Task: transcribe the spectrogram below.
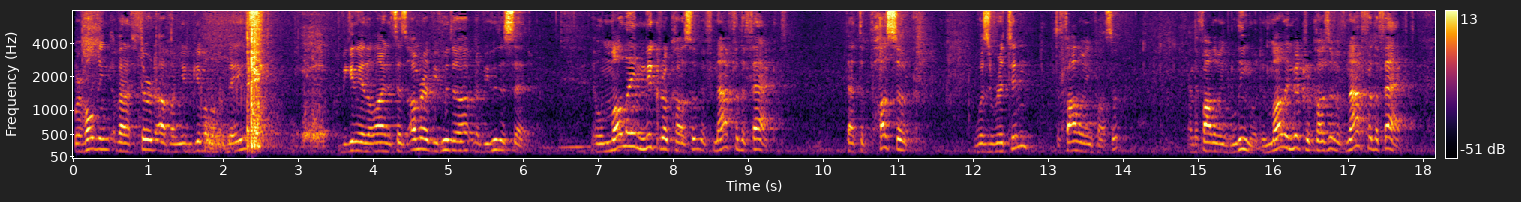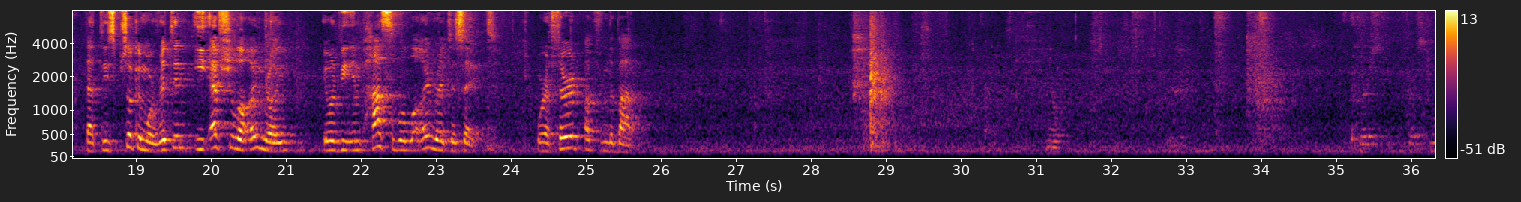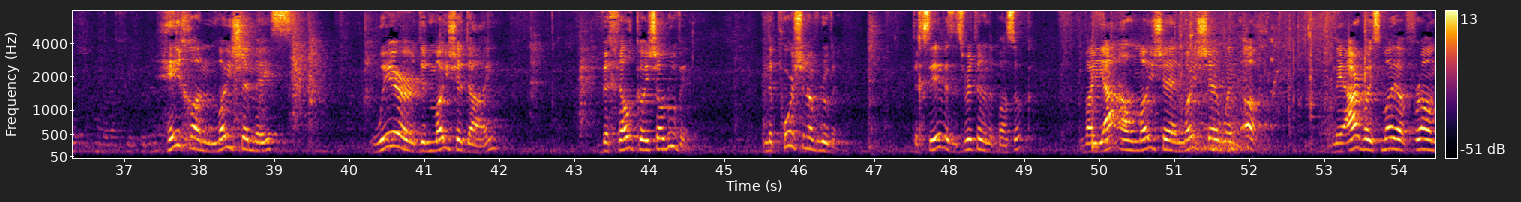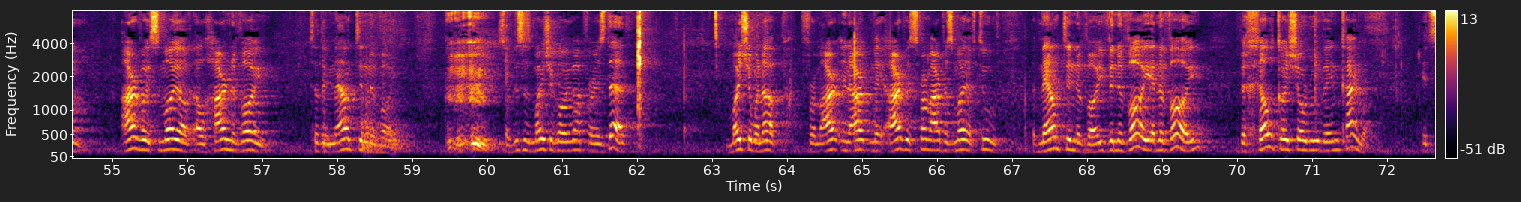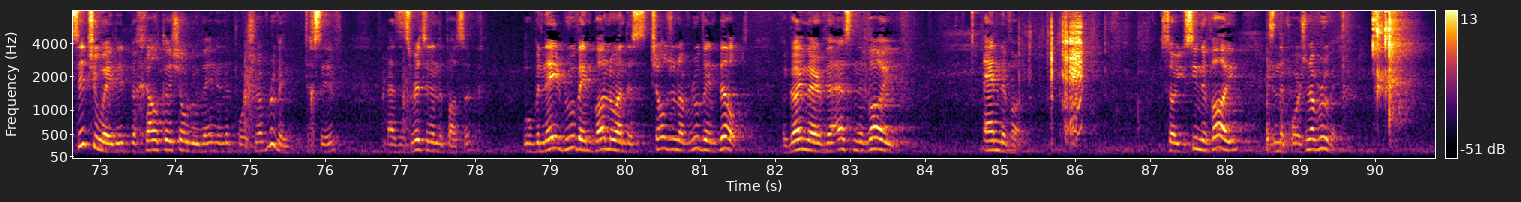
We're holding about a third up on Yud Gimel on the base. Beginning of the line, it says, Amr Rabbi Yehuda, Rabbi Yehuda said, mikro kasav, if not for the fact that the pasuk was written, the following pasuk, and the following limud. Ilmale mikro kasav, if not for the fact that these psukim were written, it would be impossible to say it. We're a third up from the bottom. Heichon Moshe Meis, where did Moshe die? Bechelko Shal Reuven, in the portion of Reuven. Tichsiv, as it's written in the pasuk, Vaya'al Moshe, and Moshe went up. Me Arvois Moyav from Arvois Moyav El Har Nevoy to the mountain Nevoy. so this is Moshe going up for his death. Moshe went up from Ar, in Ar, Arvis from Arvis Moyav to mountain Nevoy, V'Nevoy, and Nevoy, Bechelko Shal Ruvain Kaima. It's situated Bechelko Shal Ruvain in the portion of Ruvain, Tichsiv, as it's written in the pasuk. Ubnei Ruvain Banu, and the children of Ruvain built. V'Goymer Ve'es Nevoy and Nevoy. So you see, Nevoy is in the portion of Ruvain,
